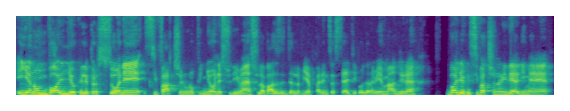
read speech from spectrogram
io non voglio che le persone si facciano un'opinione su di me sulla base della mia apparenza estetica o della mia immagine, voglio che si facciano un'idea di me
